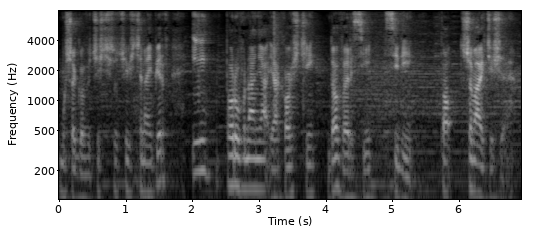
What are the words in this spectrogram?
Muszę go wyczyścić oczywiście najpierw i porównania jakości do wersji CD. To trzymajcie się.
